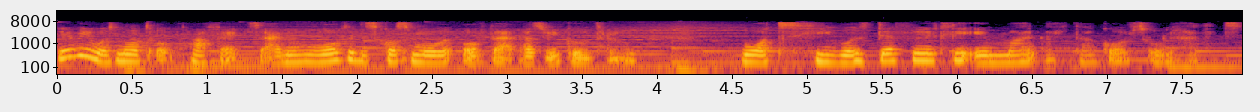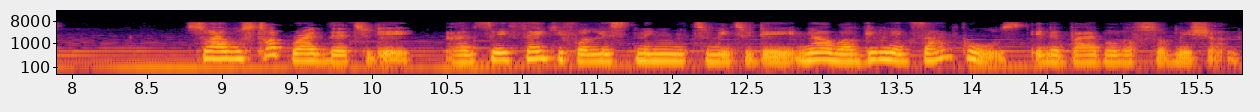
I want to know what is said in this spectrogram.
David was not perfect, and we'll also discuss more of that as we go through. But he was definitely a man after God's own heart. So I will stop right there today and say thank you for listening to me today. Now I've given examples in the Bible of submission,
